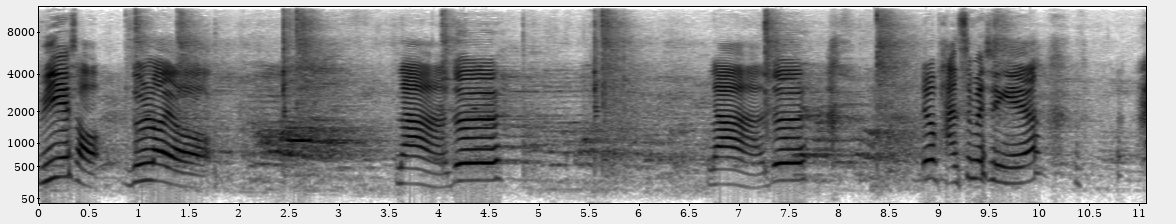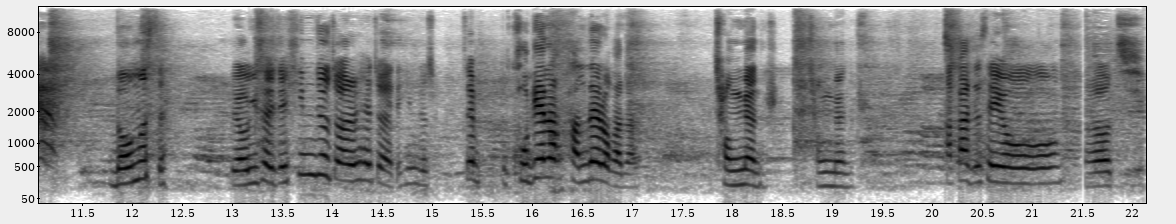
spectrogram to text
위에서 눌러요. 하나, 둘. 하나, 둘. 이거 반 스매싱이에요? 너무 세. 여기서 이제 힘 조절을 해줘야 돼, 힘 조절. 지금 고개랑 반대로 가잖아. 정면으로, 정면으로. 닦아주세요. 그렇지.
